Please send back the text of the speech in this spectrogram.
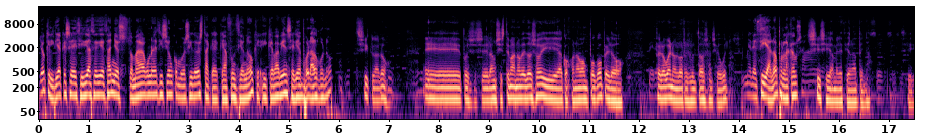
Yo que el día que se decidió hace 10 años tomar alguna decisión como ha sido esta, que, que ha funcionado que- y que va bien, sería por algo, ¿no? Sí, claro. Eh, pues era un sistema novedoso y acojonaba un poco, pero, pero bueno, los resultados han sido buenos. Merecía, ¿no? Por la causa. Sí, sí, ha merecido la pena. Sí.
